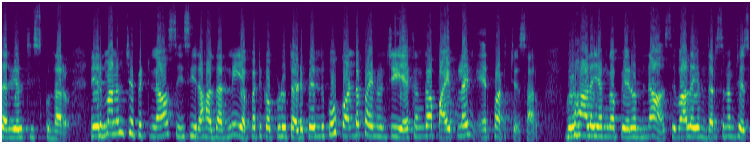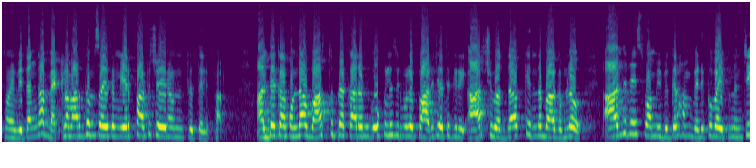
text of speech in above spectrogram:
చర్యలు తీసుకున్నారు. నిర్మాణం చేపట్టిన సీసీ రహదారిని ఎప్పటికప్పుడు తడిపేందుకు కొండపై నుంచి ఏకంగా పైప్ లైన్ ఏర్పాటు చేశారు. గృహాలయంగా పేరొందిన శివాలయం దర్శనం చేసుకునే విధంగా మెట్ల మార్గం సైతం ఏర్పాటు చేయనున్నట్లు తెలిపారు. అంతేకాకుండా వాస్తు ప్రకారం గోకుల తిరుమల పారిజాతగిరి ఆర్చ్ వద్ద కింద భాగంలో ఆంజనేయ స్వామి విగ్రహం వెనుక వైపు నుంచి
